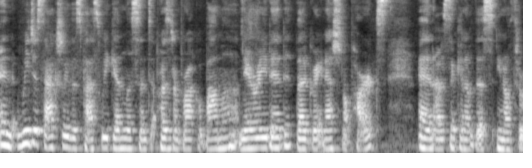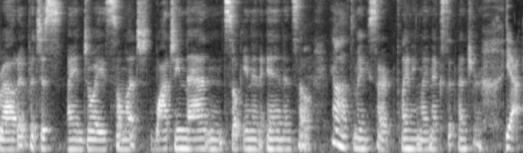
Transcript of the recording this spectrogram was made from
And we just actually this past weekend listened to President Barack Obama narrated the Great National Parks and I was thinking of this, you know, throughout it, but just I enjoy so much watching that and soaking it in. And so, yeah, I'll have to maybe start planning my next adventure. Yeah,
